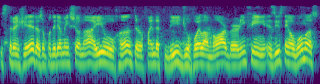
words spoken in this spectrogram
estrangeiras, eu poderia mencionar aí o Hunter, o Find That Lead, o Voila Norbert, enfim, existem algumas,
